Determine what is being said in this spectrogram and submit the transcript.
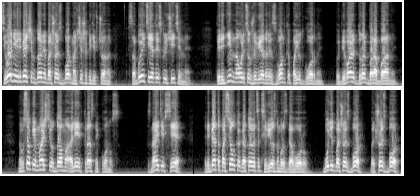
Сегодня в ребячем доме большой сбор мальчишек и девчонок. Событие это исключительное. Перед ним на улице уже ведры, звонко поют горны, выбивают дробь барабаны. На высокой мачте у дома олеет красный конус. Знаете все, ребята поселка готовятся к серьезному разговору. Будет большой сбор, большой сбор.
